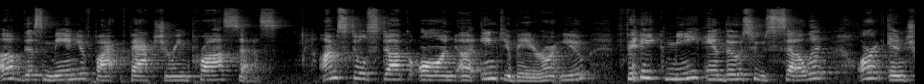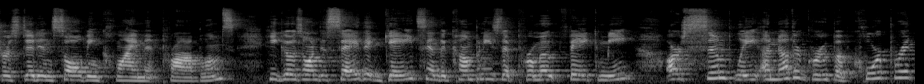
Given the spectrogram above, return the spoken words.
of this manufacturing process. I'm still stuck on uh, incubator, aren't you? Fake meat and those who sell it aren't interested in solving climate problems. He goes on to say that Gates and the companies that promote fake meat are simply another group of corporate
